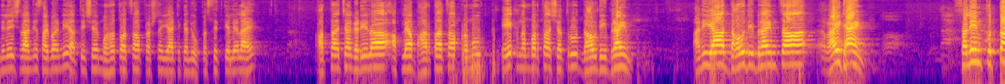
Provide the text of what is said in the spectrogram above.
निलेश राणे साहेबांनी अतिशय महत्त्वाचा प्रश्न या ठिकाणी उपस्थित केलेला आहे. आत्ताच्या घडीला आपल्या भारताचा प्रमुख एक नंबरचा शत्रू दाऊद इब्राहिम आणि या दाऊद इब्राहिमचा राईट हँड सलीम कुत्ता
